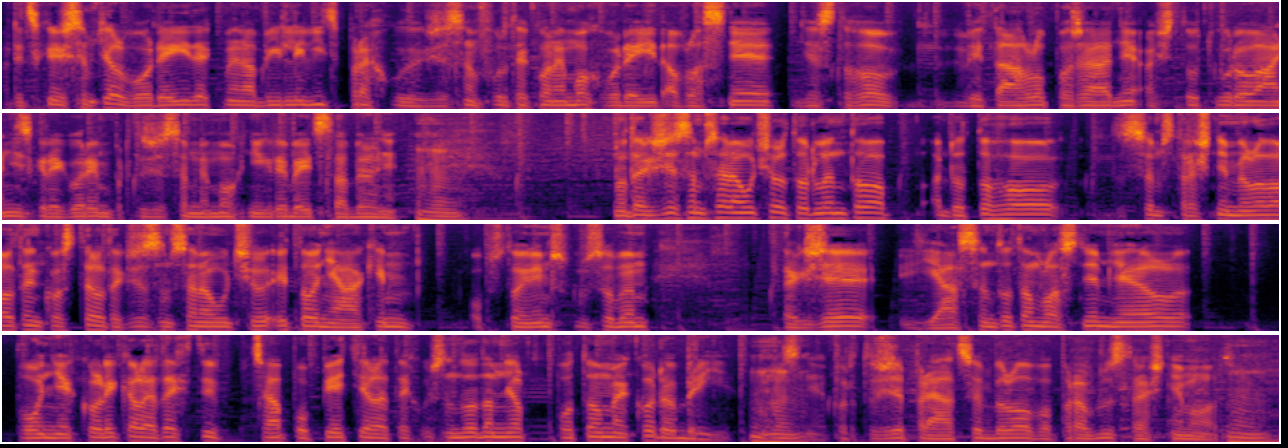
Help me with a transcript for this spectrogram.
a vždycky, když jsem chtěl odejít, tak mi nabídli víc prachu, takže jsem furt jako nemohl odejít a vlastně mě z toho vytáhlo pořádně až to turování s Gregorem, protože jsem nemohl nikdy být stabilně. Mm-hmm. No takže jsem se naučil tohle a do toho jsem strašně miloval ten kostel, takže jsem se naučil i to nějakým obstojným způsobem. Takže já jsem to tam vlastně měl po několika letech, ty, třeba po pěti letech, už jsem to tam měl potom jako dobrý, mm-hmm. vlastně, protože práce bylo opravdu strašně moc. Mm.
